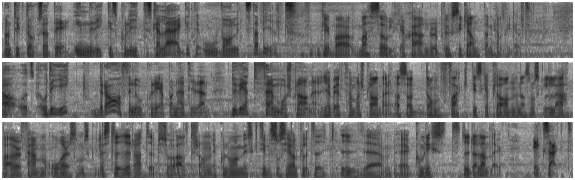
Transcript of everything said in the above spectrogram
man tyckte också att det inrikespolitiska läget är ovanligt stabilt. Det är bara massa olika stjärnor och plus i kanten helt enkelt. Ja, och, och, det gick bra för Nordkorea på den här tiden. Du vet femårsplaner? Jag vet femårsplaner. Alltså de faktiska planerna som skulle löpa över fem år som skulle styra typ så allt från ekonomisk till social politik i eh, kommuniststyrda länder. Exakt.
